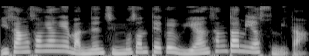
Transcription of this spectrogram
이상 성향에 맞는 직무 선택을 위한 상담이었습니다.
